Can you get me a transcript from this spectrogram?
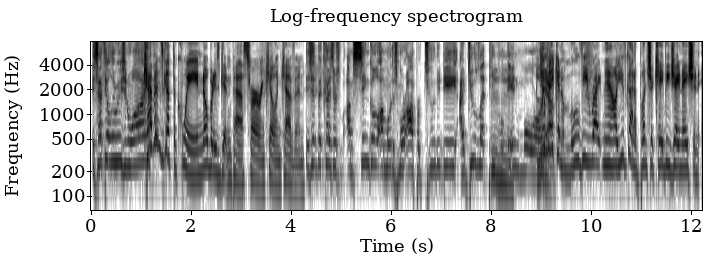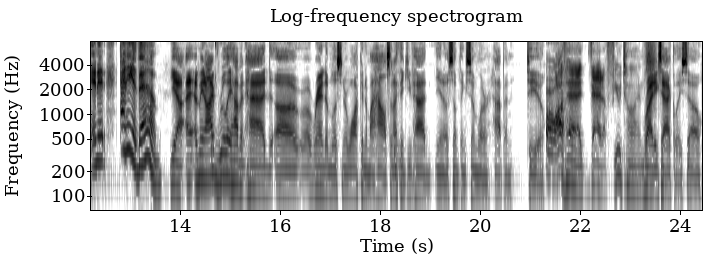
Is that the only reason why? Kevin's got the queen. Nobody's getting past her and killing Kevin. Is it because there's I'm single? I'm more there's more opportunity. I do let people Mm-hmm. in more. You're Yeah. making a movie right now. You've got a bunch of KVJ Nation in it. Any of them. Yeah. I, I mean, I really haven't had uh, a random listener walk into my house, and I think you've had you know something similar happen to you. Oh, I've had that a few times. Right. Exactly. So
